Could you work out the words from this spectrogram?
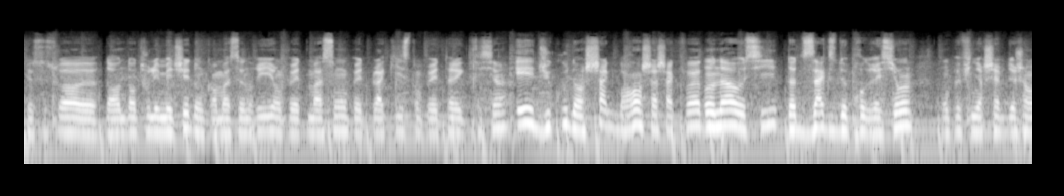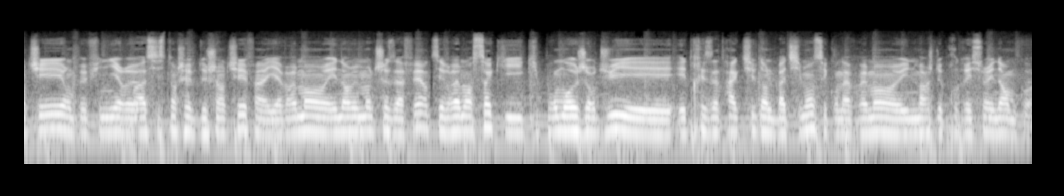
que ce soit dans, dans tous les métiers. Donc en maçonnerie, on peut être maçon, on peut être plaquiste, on peut être électricien. Et du coup, dans chaque branche, à chaque fois, on a aussi d'autres axes de progression. On peut finir chef de chantier, on peut finir euh, assistant chef de chantier. Enfin, il y a vraiment énormément de choses à faire. C'est vraiment ça qui, qui, pour moi aujourd'hui est, est très attractif dans le bâtiment, c'est qu'on a vraiment une marge de progression énorme, quoi.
